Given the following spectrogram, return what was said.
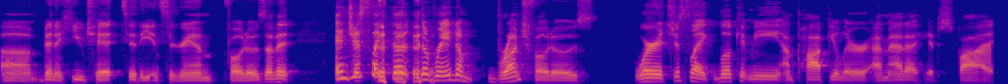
um, been a huge hit to the Instagram photos of it, and just like the the random brunch photos where it's just like, look at me, I'm popular, I'm at a hip spot,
